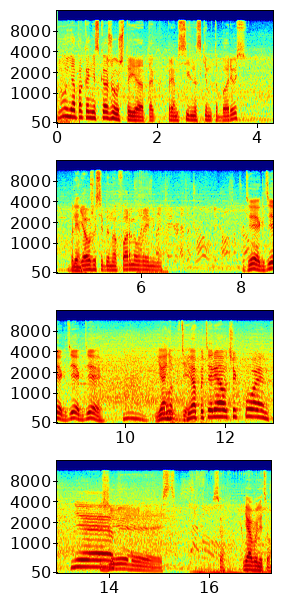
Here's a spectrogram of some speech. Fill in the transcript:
Ну, я пока не скажу, что я так прям сильно с кем-то борюсь. Блин, Я уже себе нафармил времени. где, где, где, где? Я Вот не... где. Я потерял чекпоинт. Нет. Жесть. Я вылетел.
